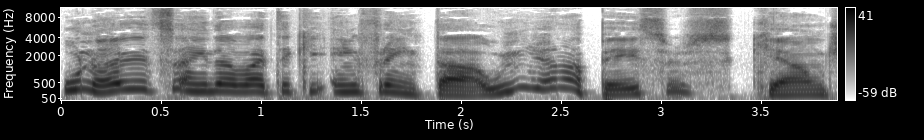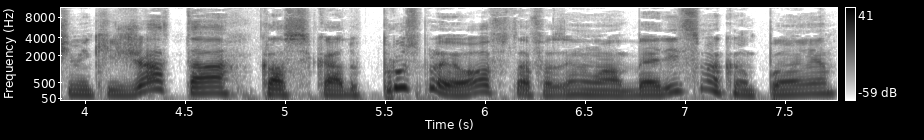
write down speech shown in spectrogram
o Nuggets ainda vai ter que enfrentar o Indiana Pacers, que é um time que já está classificado para os playoffs, está fazendo uma belíssima campanha.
